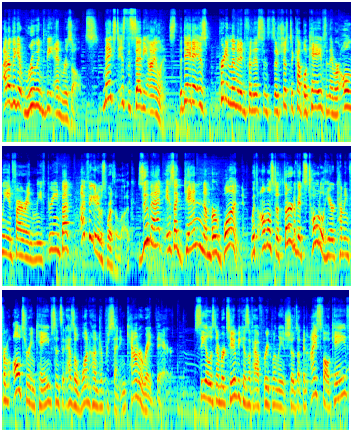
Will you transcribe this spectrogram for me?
I don't think it ruined the end results. Next is the Sevii Islands. The data is pretty limited for this since there's just a couple caves and they were only in Fire and Leaf Green, but I figured it was worth a look. Zubat is again number one, with almost a third of its total here coming from Altering Cave since it has a 100% encounter rate there. Seel is number two because of how frequently it shows up in Icefall Cave,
